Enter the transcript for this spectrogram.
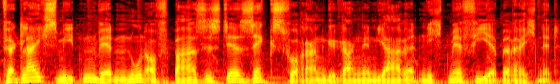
Vergleichsmieten werden nun auf Basis der sechs vorangegangenen Jahre nicht mehr vier berechnet.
